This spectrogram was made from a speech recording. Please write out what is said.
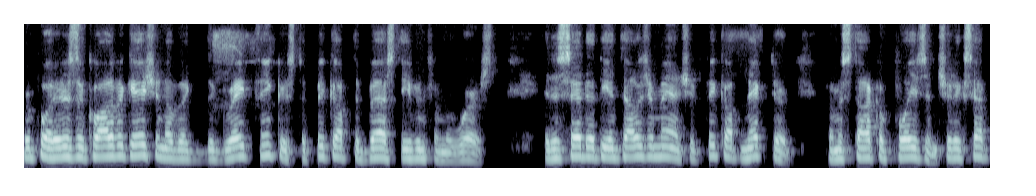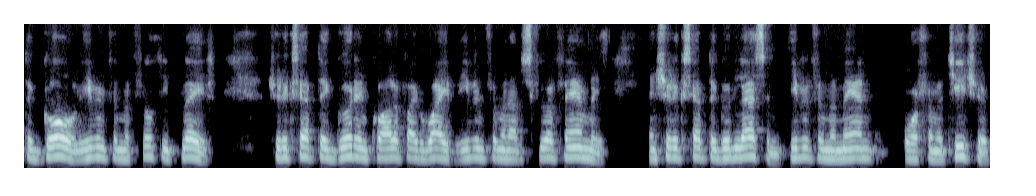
Report, it is a qualification of the, great thinkers to pick up the best even from the worst. It is said that the intelligent man should pick up nectar from a stock of poison, should accept a gold even from a filthy place, should accept a good and qualified wife even from an obscure family, and should accept a good lesson even from a man or from a teacher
